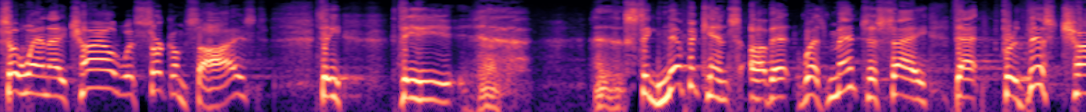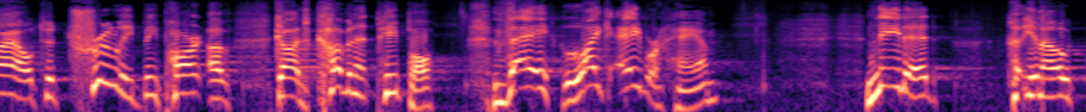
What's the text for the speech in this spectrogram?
So when a child was circumcised, the, the significance of it was meant to say that for this child to truly be part of God's covenant people, they, like Abraham, needed, you know,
